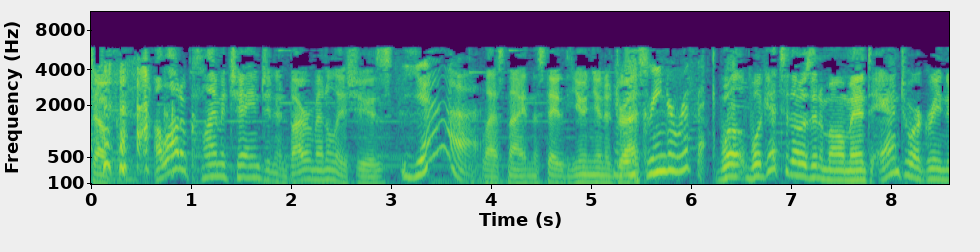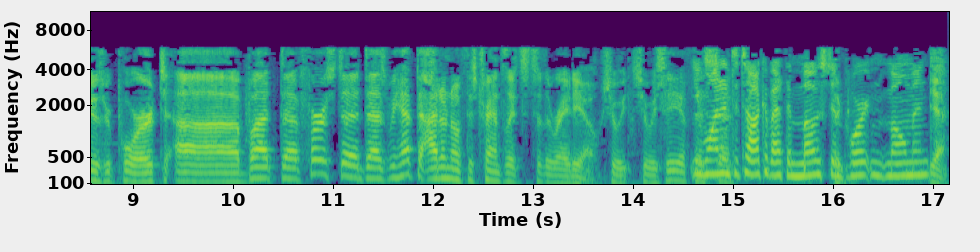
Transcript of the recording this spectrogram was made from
So, a lot of climate change and environmental issues yeah. last night in the State of the Union It was address. greenific. Well, we'll get to those in a moment and to our Green News report. Uh, but uh, first, uh, Des, we have to. I don't know if this translates to the radio. Should we? Should we see if You this, wanted uh, to talk about the most important moment Yeah.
